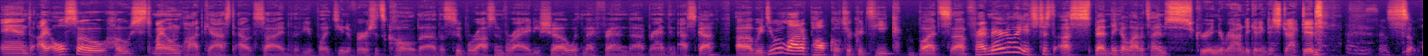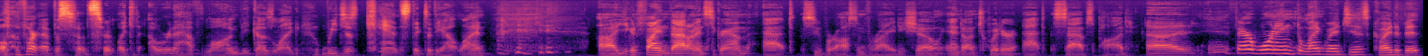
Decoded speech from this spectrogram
and I also host my own podcast outside the Viewpoints universe. It's called uh, The Super Awesome Variety Show with my friend uh, Brandon Eska. Uh, we do a lot of pop culture critique, but uh, primarily it's just us spending a lot of time screwing around and getting distracted. So So all of our episodes are like an hour and a half long because like we just can't stick to the outline. Uh, you can find that on Instagram at Super Awesome Variety Show and on Twitter at SavsPod. Uh, eh, fair warning, the language is quite a bit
